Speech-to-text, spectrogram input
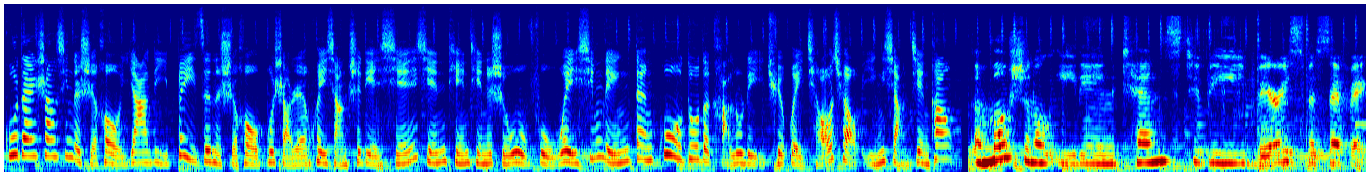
孤单伤心的时候，压力倍增的时候，不少人会想吃点咸咸甜甜的食物抚慰心灵，但过多的卡路里却会悄悄影响健康。Emotional eating tends to be very specific.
